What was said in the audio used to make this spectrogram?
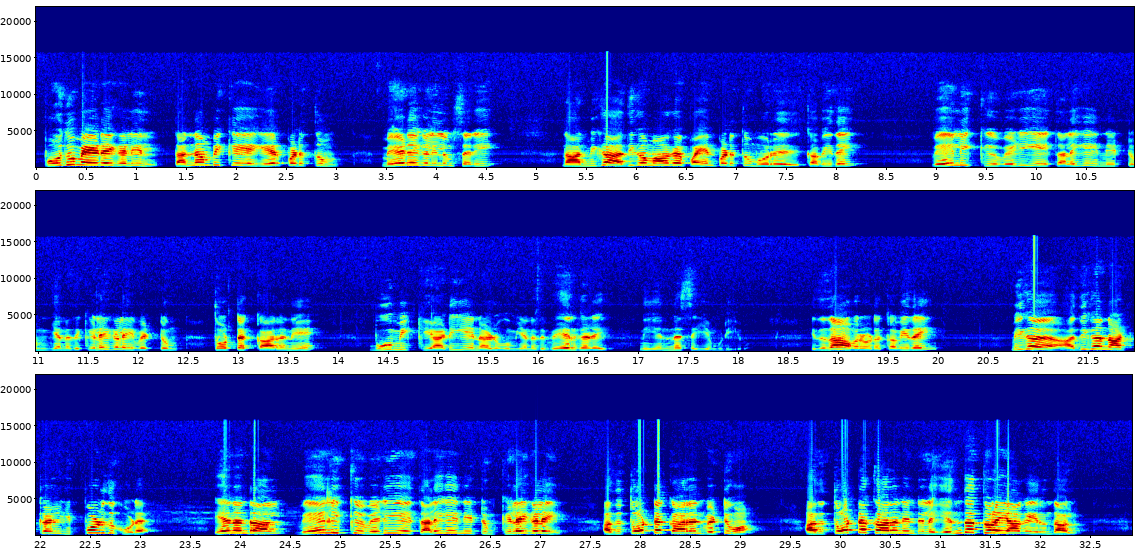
பொது மேடைகளில் தன்னம்பிக்கையை ஏற்படுத்தும் மேடைகளிலும் சரி நான் மிக அதிகமாக பயன்படுத்தும் ஒரு கவிதை வேலிக்கு வெளியே தலையை நீட்டும் எனது கிளைகளை வெட்டும் தோட்டக்காரனே பூமிக்கு அடியே நழுவும் எனது வேர்களை நீ என்ன செய்ய முடியும்? இதுதான் அவரோட கவிதை. மிக அதிக நாட்கள் இப்பொழுது கூட. ஏனென்றால் வேலிக்கு வெளியே தலையை நீட்டும் கிளைகளை அது தோட்டக்காரன் வெட்டுவான். அது தோட்டக்காரன் என்றில்லை. எந்த துறையாக இருந்தாலும்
